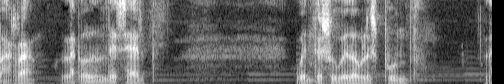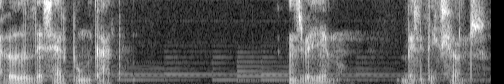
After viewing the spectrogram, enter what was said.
barra La veu del desert o entre www.laveudeldesert.cat. Ens veiem. Benediccions.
